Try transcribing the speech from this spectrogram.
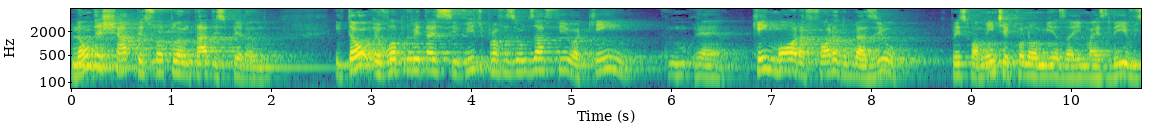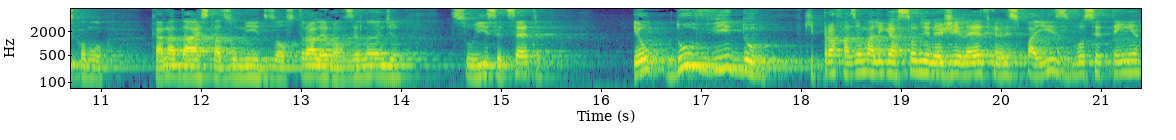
Não deixar a pessoa plantada esperando. Então, eu vou aproveitar esse vídeo para fazer um desafio a quem, é, quem mora fora do Brasil, principalmente economias aí mais livres como Canadá, Estados Unidos, Austrália, Nova Zelândia, Suíça, etc. Eu duvido que para fazer uma ligação de energia elétrica nesse país você tenha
